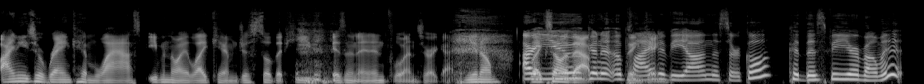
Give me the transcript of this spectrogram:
I need to rank him last, even though I like him, just so that he isn't an influencer again. You know? are like you some of that gonna apply to be on the circle could this be your moment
